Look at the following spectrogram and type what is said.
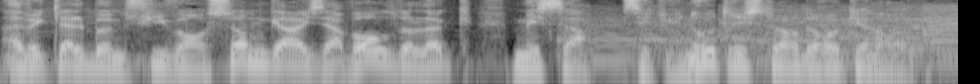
avec l'album suivant Some Guys Have All the Luck, mais ça, c'est une autre histoire de rock'n'roll.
